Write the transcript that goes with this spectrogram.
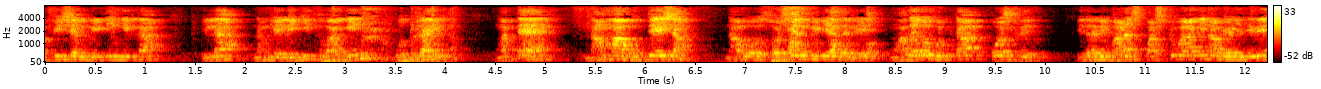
ಅಫಿಷಿಯಲ್ ಮೀಟಿಂಗ್ ಇಲ್ಲ. ಇಲ್ಲ, ನಮಗೆ ಲಿಖಿತವಾಗಿ ಉತ್ತರ ಇಲ್ಲ. ಮತ್ತೆ ನಮ್ಮ ಉದ್ದೇಶ, ನಾವು ಸೋಷಿಯಲ್ ಮೀಡಿಯಾದಲ್ಲಿ ಮೊದಲು ಹುಟ್ಟ ಪೋಸ್ಟರ್ ಇದು. ಇದರಲ್ಲಿ ಬಹಳ ಸ್ಪಷ್ಟವಾಗಿ ನಾವು ಹೇಳಿದೀವಿ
